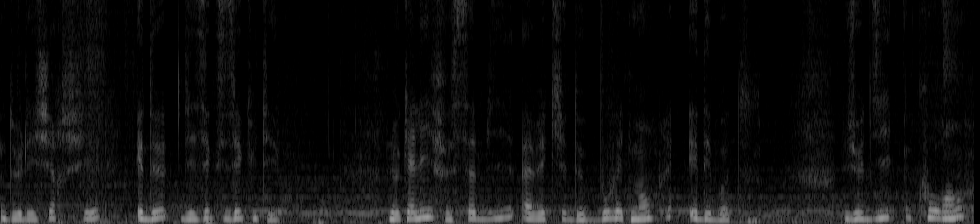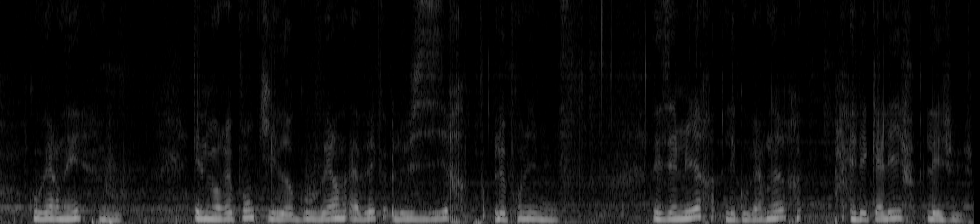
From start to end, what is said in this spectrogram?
de les chercher et de les exécuter. Le calife s'habille avec de beaux vêtements et des bottes. Je dis courant, gouvernez, vous. Il me répond qu'il gouverne avec le vizir, le premier ministre, les émirs, les gouverneurs et les califes, les juges.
